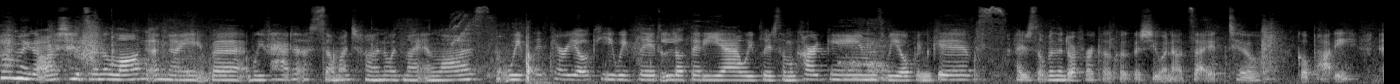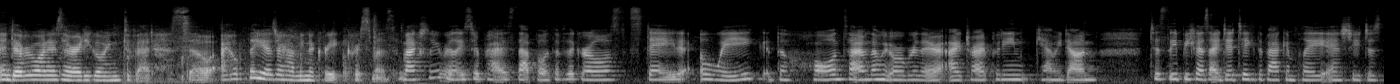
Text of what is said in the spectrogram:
Oh my gosh, it's been a long night, but we've had uh, so much fun with my in-laws. We played karaoke, we played loteria, we played some card games, we opened gifts. I just opened the door for Coco because she went outside to go potty. And everyone is already going to bed. So I hope that you guys are having a great Christmas. I'm actually really surprised that both of the girls stayed awake the whole time that we were over there. I tried putting Cami down to sleep because I did take the pack and play and she just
